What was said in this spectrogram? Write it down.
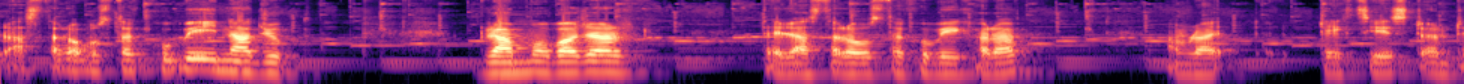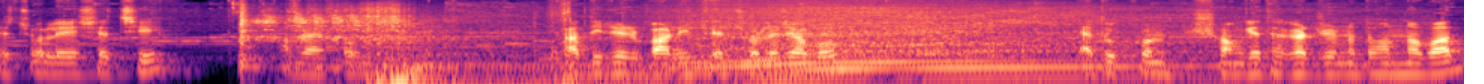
রাস্তার অবস্থা খুবই নাজুক। গ্রাম্য বাজার, তাই রাস্তার অবস্থা খুবই খারাপ। আমরা ট্যাক্সি স্ট্যান্ডে চলে এসেছি। আমরা এখন কাদিরের বাড়িতে চলে যাব। এতক্ষণ সঙ্গে থাকার জন্য ধন্যবাদ।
